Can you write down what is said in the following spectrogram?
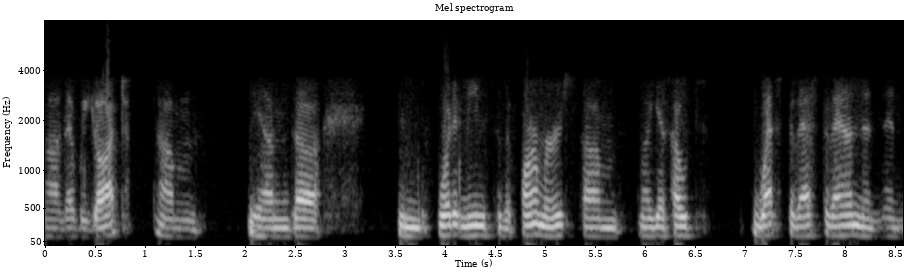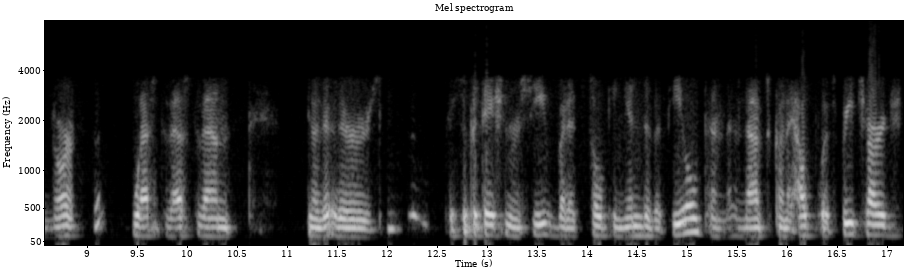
uh, that we got, um, and uh, and what it means to the farmers. Um, I guess out west of Estevan and, and north west of Estevan, you know, there, there's precipitation received, but it's soaking into the field, and, and that's going to help with recharge.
